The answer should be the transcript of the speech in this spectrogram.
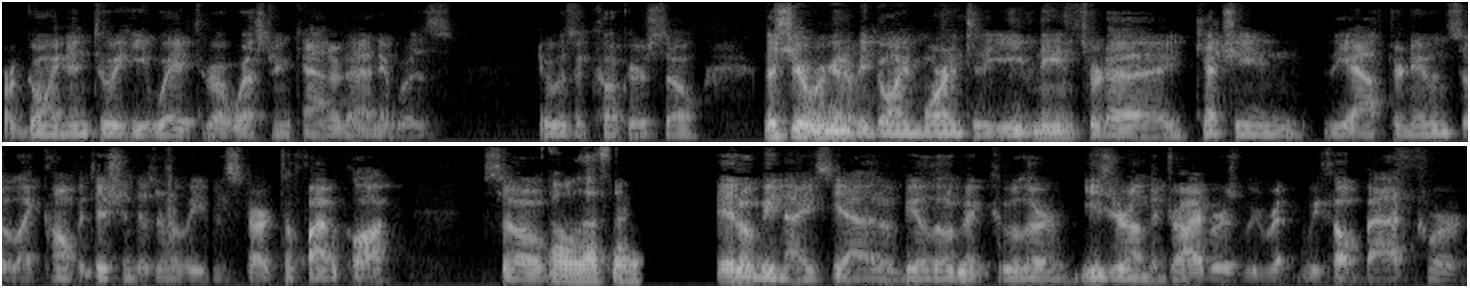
or going into a heat wave throughout Western Canada, and it was it was a cooker. So this year we're going to be going more into the evening, sort of catching the afternoon. So like competition doesn't really even start till five o'clock. So Oh, that's nice. it'll be nice. Yeah, it'll be a little bit cooler, easier on the drivers. We re- we felt bad for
